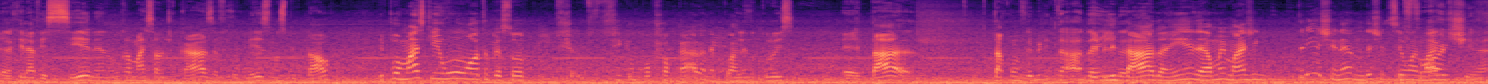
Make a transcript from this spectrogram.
é, aquele AVC, né? Nunca mais saiu de casa, ficou meses no hospital. E por mais que uma ou outra pessoa fique um pouco chocada, né? Porque o Arlindo Cruz é, tá, tá com debilitado, debilitado ainda, né? ainda, é uma imagem triste, né? Não deixa de ser uma forte, imagem né?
